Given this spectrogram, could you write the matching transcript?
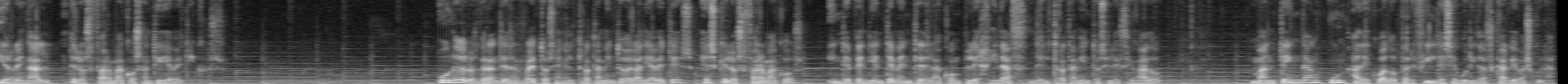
y renal de los fármacos antidiabéticos. Uno de los grandes retos en el tratamiento de la diabetes es que los fármacos, independientemente de la complejidad del tratamiento seleccionado, mantengan un adecuado perfil de seguridad cardiovascular.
